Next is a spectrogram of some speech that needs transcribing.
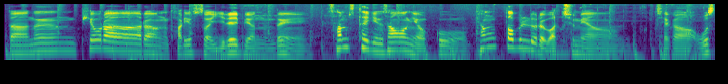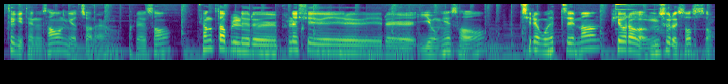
일단은 피오라랑 다리우스가 2렙이었는데 3스택인 상황이었고 평 W를 맞추면 제가 5스택이 되는 상황이었잖아요. 그래서 평 W를 플래시를 이용해서 치려고 했지만 피오라가 응수를 썼어.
